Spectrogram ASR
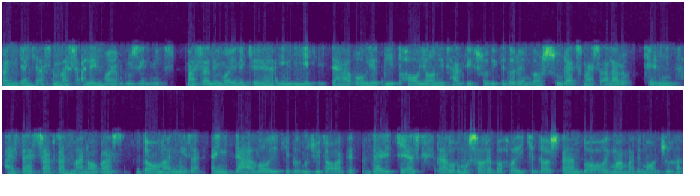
و میگن که اصلا مسئله ما امروزی نیست. مسئله ما اینه که این یک دعوای بیپایانی تبدیل شده که داره انگار صورت مسئله رو که این از دست رفتن منابع دامن میزن این دعوایی که به وجود آمده. در یکی از در واقع مصاحبه هایی که داشتن با آقای محمد مالجو هم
